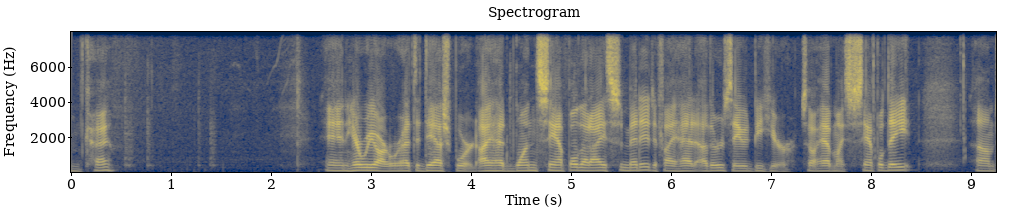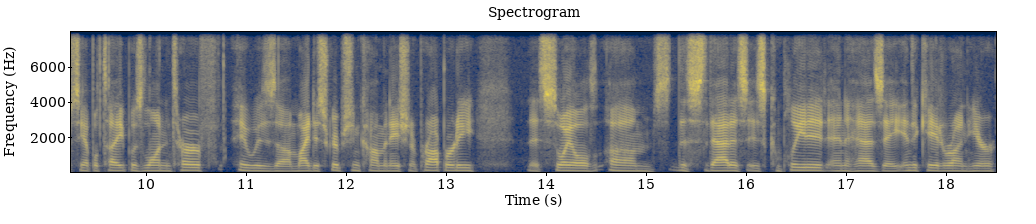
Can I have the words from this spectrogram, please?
Okay. And here we are. We're at the dashboard. I had one sample that I submitted. If I had others, they would be here. So I have my sample date. Um, sample type was lawn and turf. It was uh, my description combination of property. The soil, um, the status is completed and it has a indicator on here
